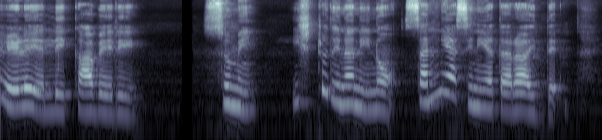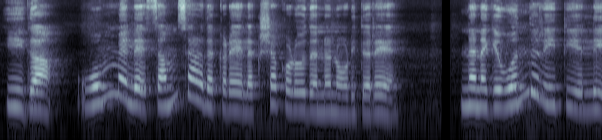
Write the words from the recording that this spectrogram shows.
ವೇಳೆಯಲ್ಲಿ ಕಾವೇರಿ, ಸುಮಿ, ಇಷ್ಟು ದಿನ ನೀನು ಸನ್ಯಾಸಿನಿಯ ಥರ ಇದ್ದೆ. ಈಗ ಒಮ್ಮೆಲೆ ಸಂಸಾರದ ಕಡೆ ಲಕ್ಷ್ಯ ಕೊಡುವುದನ್ನು ನೋಡಿದರೆ ನನಗೆ ಒಂದು ರೀತಿಯಲ್ಲಿ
